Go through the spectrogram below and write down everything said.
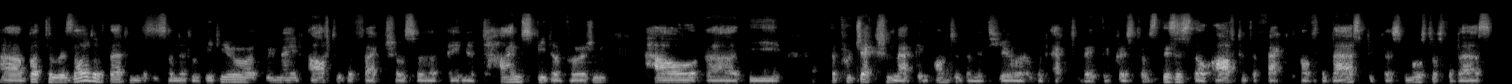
Uh, but the result of that, and this is a little video we made after the fact, shows in a time speed up version how uh, the the projection mapping onto the material would activate the crystals. This is though after the fact of the bath, because most of the bath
